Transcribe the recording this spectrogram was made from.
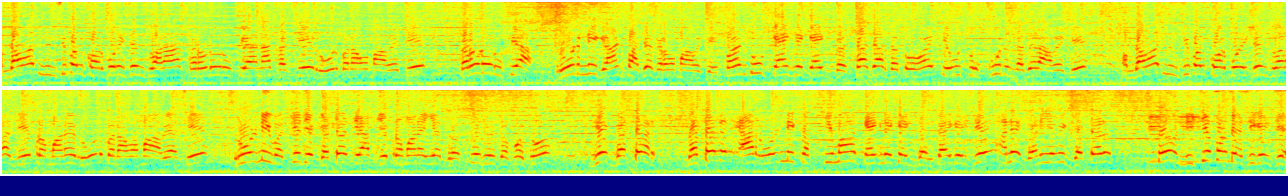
અમદાવાદ મ્યુનિસિપલ કોર્પોરેશન દ્વારા કરોડો રૂપિયાના ખર્ચે રોડ બનાવવામાં આવે છે. કરોડો રૂપિયા રોડની ગ્રાન્ટ પાછળ કરવામાં આવે છે. પરંતુ ક્યાંક ને ક્યાંક ભ્રષ્ટાચાર થતો હોય તેવું ચોખ્ખું નજર આવે છે. અમદાવાદ મ્યુનિસિપલ કોર્પોરેશન દ્વારા જે પ્રમાણે રોડ બનાવવામાં આવ્યા છે, રોડની વચ્ચે જે ગટર છે, આપ જે પ્રમાણે અહીંયા દ્રશ્યો જોઈ શકો છો, જે ગટર ગટર આ રોડની કપચીમાં ક્યાંક ને ક્યાંક ઢંકાઈ ગઈ છે અને ઘણી એવી ગટર તો નીચે પણ બેસી ગઈ છે.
